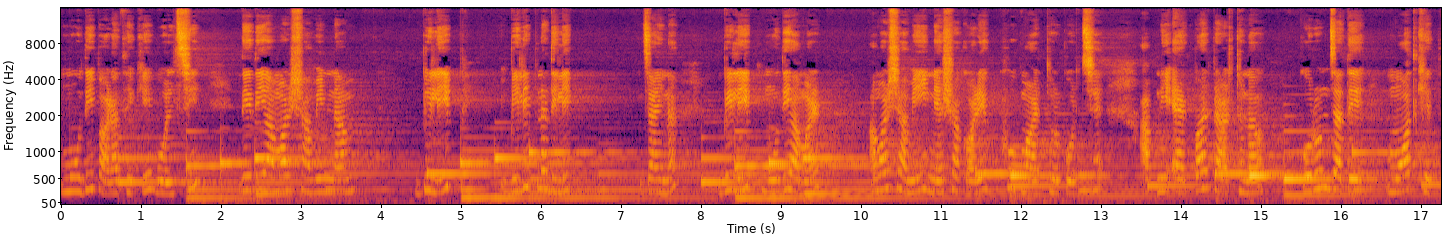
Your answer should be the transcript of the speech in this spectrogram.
মুদিপাড়া থেকে বলছি। দিদি, আমার স্বামীর নাম দিলীপ। দিলীপ না দিলীপ? যাই না। দিলীপ মোদি আমার আমার স্বামী নেশা করে, খুব মারধর করছে। আপনি একবার প্রার্থনা করুন যাতে মদ খেতে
